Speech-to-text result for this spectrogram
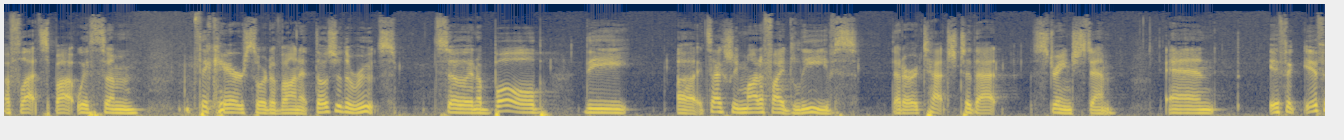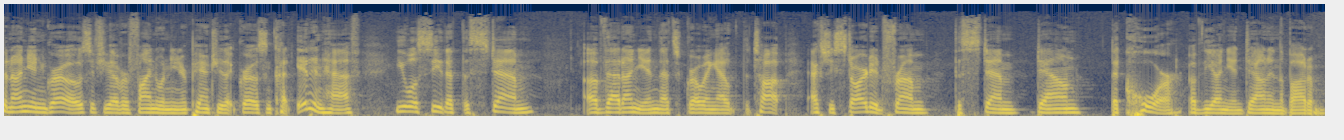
a flat spot with some thick hair sort of on it. Those are the roots. So in a bulb, the uh, it's actually modified leaves that are attached to that strange stem. And if it, if an onion grows, if you ever find one in your pantry that grows and cut it in half, you will see that the stem of that onion that's growing out at the top actually started from the stem down the core of the onion down in the bottom.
